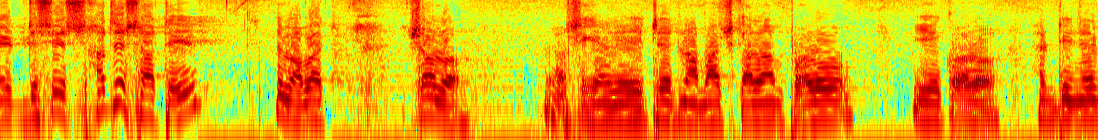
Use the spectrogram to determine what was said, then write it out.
নির্দেশের সাথে সাথে বাবা চলো। সেখানে এটা নামাজ কালাম পড়ো ইয়ে করো। দিনের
